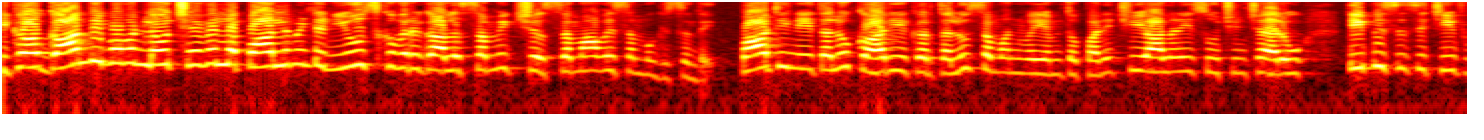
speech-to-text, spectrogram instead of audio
ఇక గాంధీ భవన్లో చెవెళ్ళ పార్లమెంటు నియోజకవర్గాల సమీక్ష సమావేశం ముగిసింది. పార్టీ నేతలు కార్యకర్తలు సమన్వయంతో పనిచేయాలని సూచించారు TPCC chief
